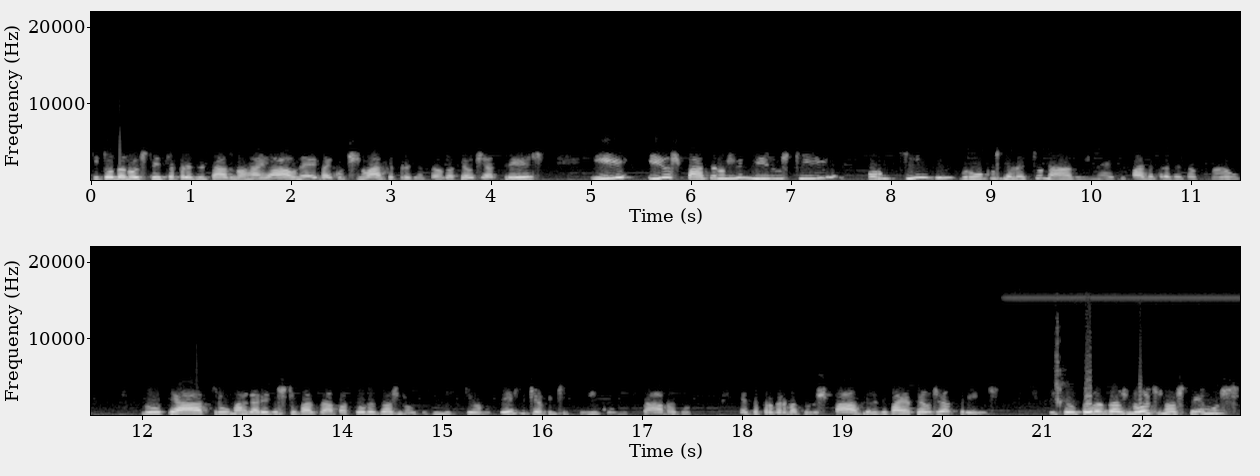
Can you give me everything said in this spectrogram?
que toda noite tem se apresentado no Arraial, né, e vai continuar se apresentando até o dia 3, e, e os pássaros meninos, que foram 15 grupos selecionados, né, que fazem apresentação no Teatro Margarida Esquivazapa todas as noites, iniciando desde o dia 25, no sábado, essa programação dos pássaros e vai até o dia 3. Então, todas as noites nós temos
